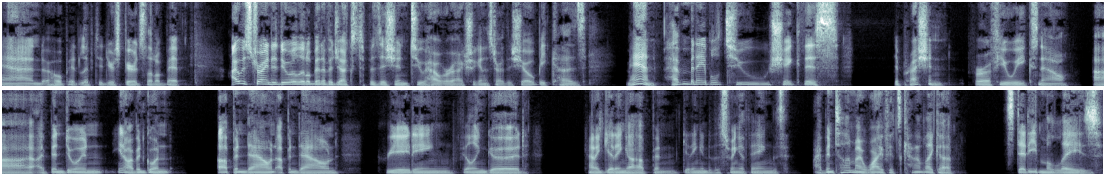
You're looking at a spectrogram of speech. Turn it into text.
and I hope it lifted your spirits a little bit. I was trying to do a little bit of a juxtaposition to how we're actually going to start the show because, man, I haven't been able to shake this depression for a few weeks now. Uh, I've been doing, you know, I've been going up and down, up and down, creating, feeling good, kind of getting up and getting into the swing of things. I've been telling my wife it's kind of like a steady malaise.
